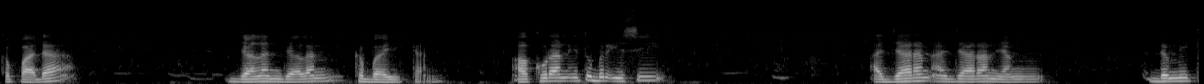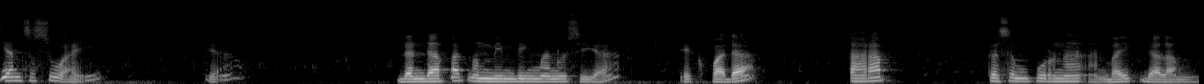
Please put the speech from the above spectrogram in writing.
kepada jalan-jalan kebaikan. Al-Quran itu berisi ajaran-ajaran yang demikian sesuai ya dan dapat membimbing manusia ya, kepada taraf kesempurnaan baik dalam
